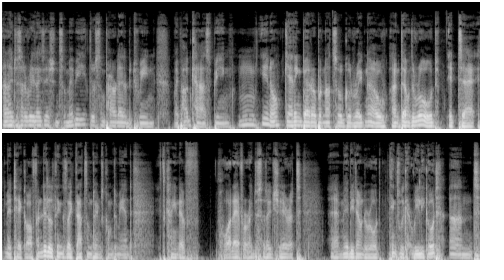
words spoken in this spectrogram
and I just had a realization. So maybe there's some parallel between my podcast being, mm, you know, getting better but not so good right now, and down the road it uh, it may take off. And little things like that sometimes come to me, and it's kind of whatever. I just said I'd share it. Uh, maybe down the road things will get really good, and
